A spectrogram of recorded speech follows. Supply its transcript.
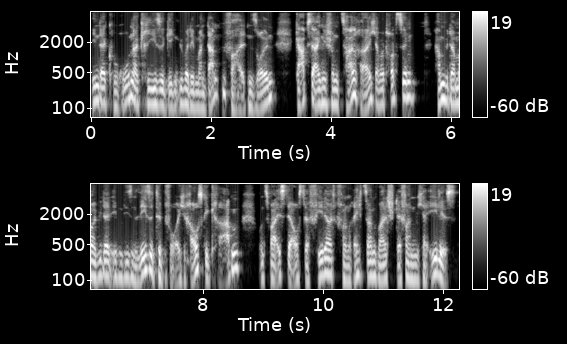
in der Corona-Krise gegenüber dem Mandanten verhalten sollen, gab es ja eigentlich schon zahlreich, aber trotzdem haben wir da mal wieder eben diesen Lesetipp für euch rausgegraben. Und zwar ist der aus der Feder von Rechtsanwalt Stefan Michaelis.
